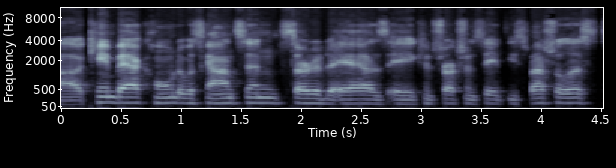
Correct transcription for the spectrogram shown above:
uh, came back home to Wisconsin, started as a construction safety specialist.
